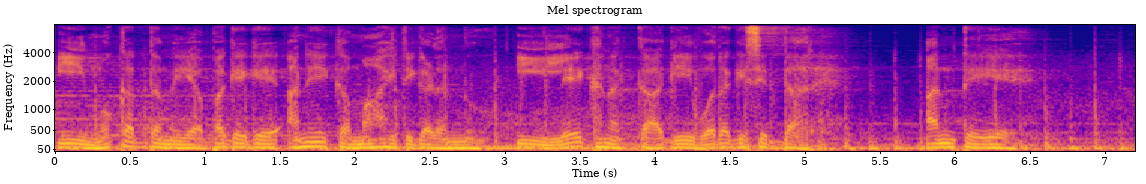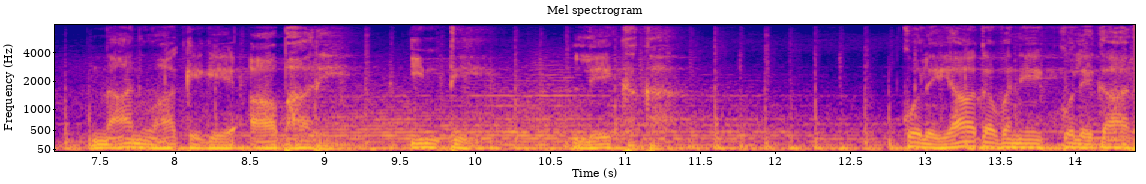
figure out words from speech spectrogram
ಈ ಮೊಕದ್ದಮೆಯ ಬಗೆಗೆ ಅನೇಕ ಮಾಹಿತಿಗಳನ್ನು ಈ ಲೇಖನಕ್ಕಾಗಿ ಒದಗಿಸಿದ್ದಾರೆ. ಅಂತೆಯೇ, ನಾನು ಆಕೆಗೆ ಆಭಾರಿ, ಇಂತಿ ಲೇಖಕ. ಕೊಲೆಯಾದವನೇ ಕೊಲೆಗಾರ.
